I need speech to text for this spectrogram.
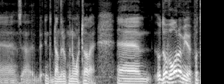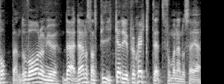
Eh, så jag inte blandar upp med årtal där. Eh, och då var de ju på toppen. Då var de ju där. Där någonstans pikade ju projektet får man ändå säga.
